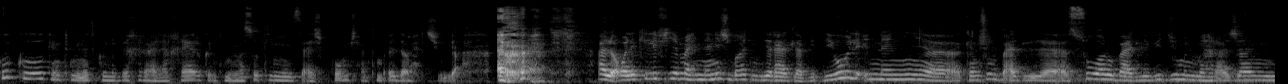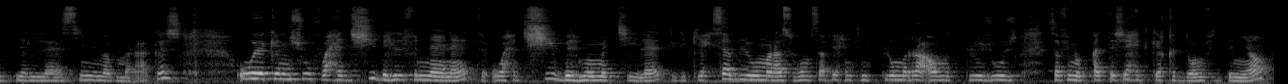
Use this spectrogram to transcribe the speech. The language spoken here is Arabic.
كوكو كنتمنى تكونوا بخير وعلى خير وكنتمنى صوتي ما يزعجكمش حيت مريضه واحد شوية. ألو ولكن اللي فيا ما هنانيش بغيت ندير هذا الفيديو لأنني آه، كنشوف بعض الصور وبعض الفيديو من مهرجان ديال السينما بمراكش وكنشوف واحد شبه الفنانات واحد شبه ممثلات اللي كيحسب لهم راسهم صافي حيت تمثلوا مرة أو مثلوا جوج صافي ما بقى حتى شي حد كيقدهم في الدنيا.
